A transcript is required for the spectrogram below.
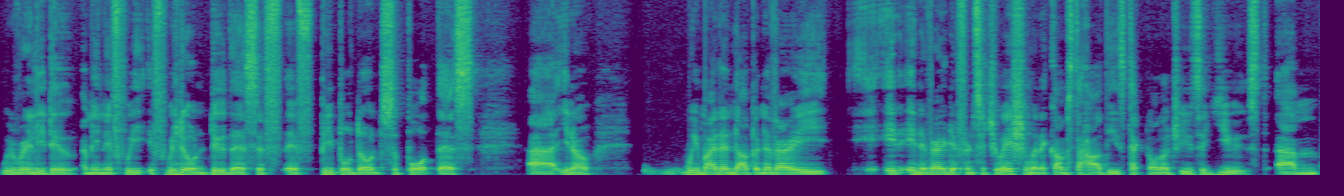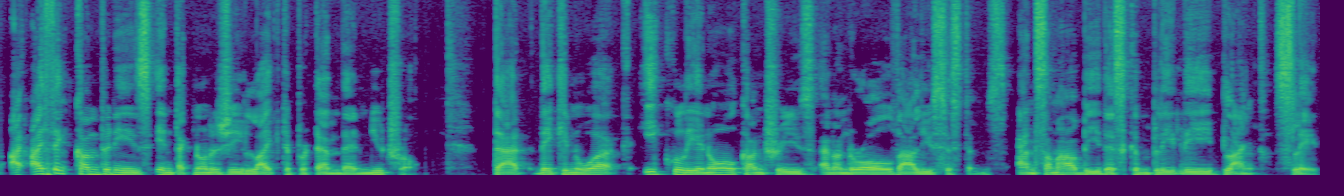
We really do. I mean, if we if we don't do this, if if people don't support this, uh, you know, we might end up in a very in, in, a very different situation when it comes to how these technologies are used. Um, I, I, think companies in technology like to pretend they're neutral, that they can work equally in all countries and under all value systems, and somehow be this completely blank slate.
